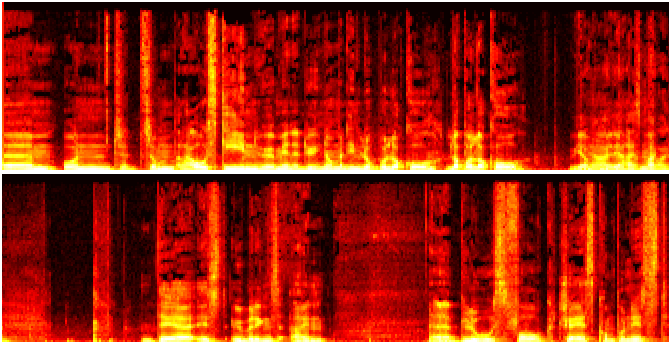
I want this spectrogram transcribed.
Ähm, und zum Rausgehen hören wir natürlich nochmal den Lopo Loco. Lopo Loco, wie auch immer der hat heißen mag. gefallen. Der ist übrigens ein äh, Blues, Folk, Jazz-Komponist.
